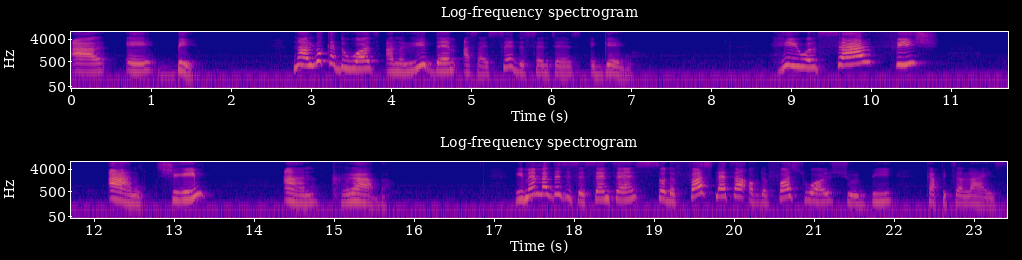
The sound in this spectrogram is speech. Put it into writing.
R A B. Now look at the words and read them as I say the sentence again. He will sell fish and shrimp and crab. Remember, this is a sentence, so the first letter of the first word should be capitalized,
